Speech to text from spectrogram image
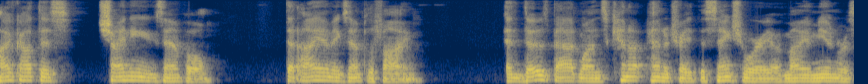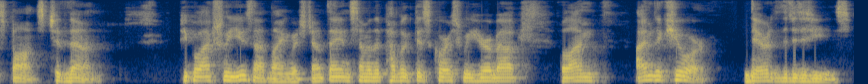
I've got this shining example that I am exemplifying, and those bad ones cannot penetrate the sanctuary of my immune response to them. People actually use that language, don't they? In some of the public discourse we hear about, well, I'm I'm the cure. They're the disease.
